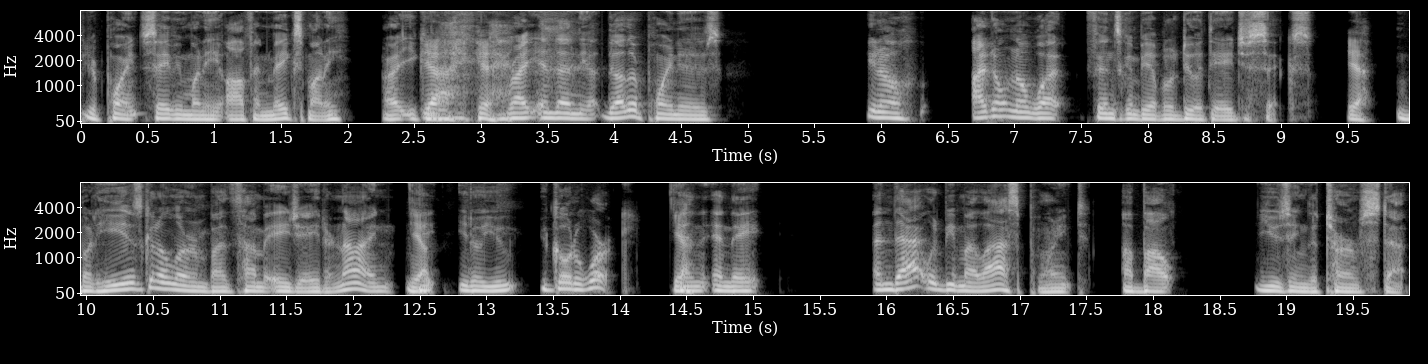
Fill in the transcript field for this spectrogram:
your point, saving money often makes money, right? You can, Yeah, yeah, right. And then the the other point is, you know, I don't know what Finn's going to be able to do at the age of six. Yeah. but he is going to learn by the time of age eight or nine. Yeah. you know, you you go to work. Yeah. and and they, and that would be my last point about using the term step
